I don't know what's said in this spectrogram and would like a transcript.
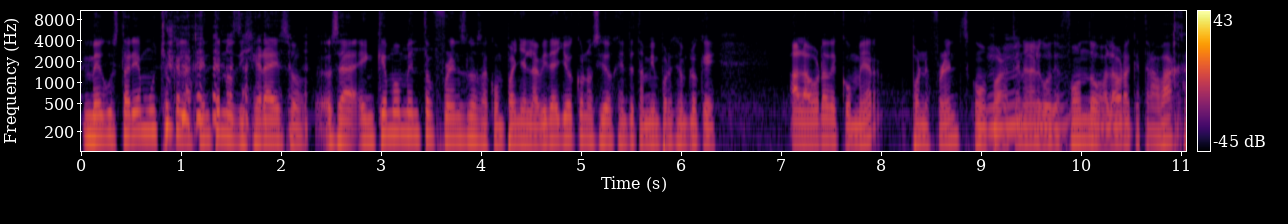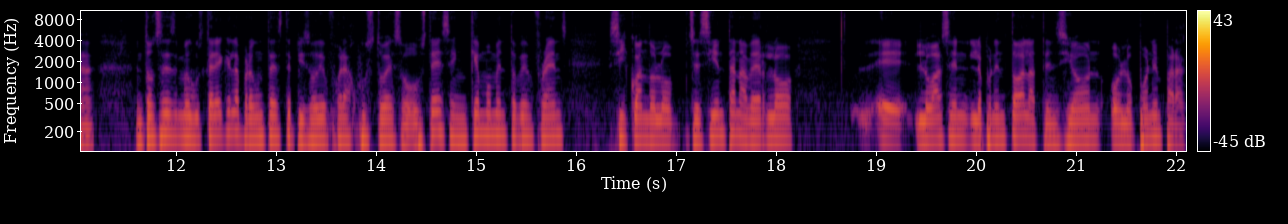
Me gustaría mucho que la gente nos dijera eso. O sea, ¿en qué momento Friends los acompaña en la vida? Yo he conocido gente también, por ejemplo, que a la hora de comer pone Friends como para tener algo de fondo o a la hora que trabaja. Entonces, me gustaría que la pregunta de este episodio fuera justo eso. ¿Ustedes en qué momento ven Friends? Si cuando lo, se sientan a verlo eh, lo hacen, le ponen toda la atención o lo ponen para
